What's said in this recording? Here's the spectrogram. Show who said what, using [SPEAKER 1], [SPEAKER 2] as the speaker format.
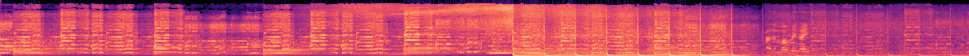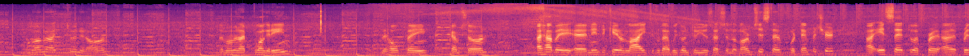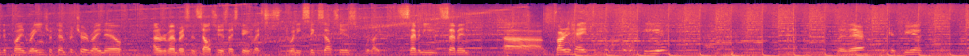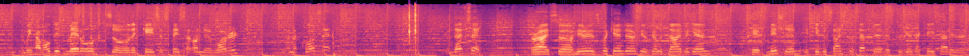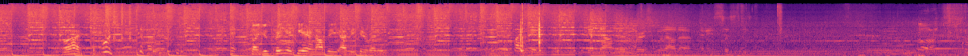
[SPEAKER 1] At the moment I the moment I turn it on, the moment I plug it in, the whole thing comes on. I have a, an indicator light that we're going to use as an alarm system for temperature. Uh, it's set to a, pre, a, predefined range of temperature. Right now, I don't remember, it's in Celsius, I think like 26 Celsius with like 77 uh, Fahrenheit. Here. Right there, you can see it. And we have all this metal so the case stays underwater. I'm gonna close it. And that's it. Alright, so here is Mackinder. He's gonna dive again. His mission, if he decides to accept it, is to get that case out of there. Alright, push! so just bring it here and I'll be I'll be here ready.
[SPEAKER 2] Let me see if I can get down there first without uh, any assistance.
